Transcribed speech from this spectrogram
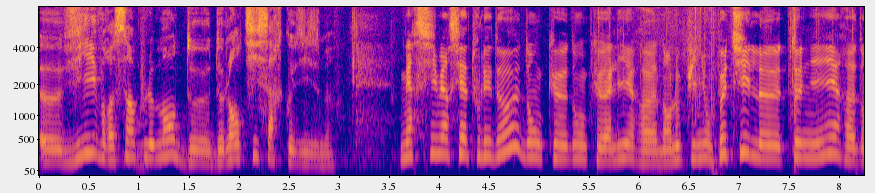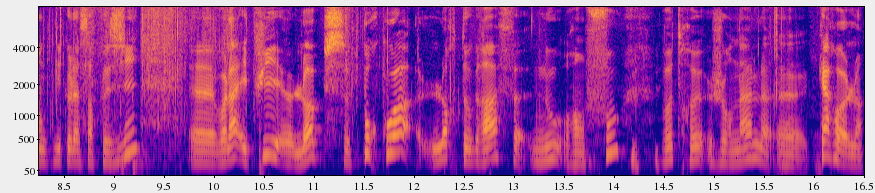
vivre simplement de, de l'anti-sarkozisme. Merci, merci à tous les deux. Donc, euh, donc à lire euh, dans l'opinion, peut-il euh, tenir Donc Nicolas Sarkozy, voilà. Et puis l'Obs, pourquoi l'orthographe nous rend fou Votre journal, Carole?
